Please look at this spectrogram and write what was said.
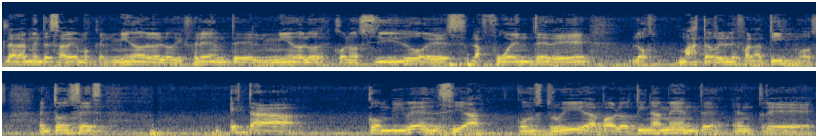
claramente sabemos que el miedo a lo diferente, el miedo a lo desconocido es la fuente de los más terribles fanatismos. Entonces, esta convivencia construida paulatinamente entre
